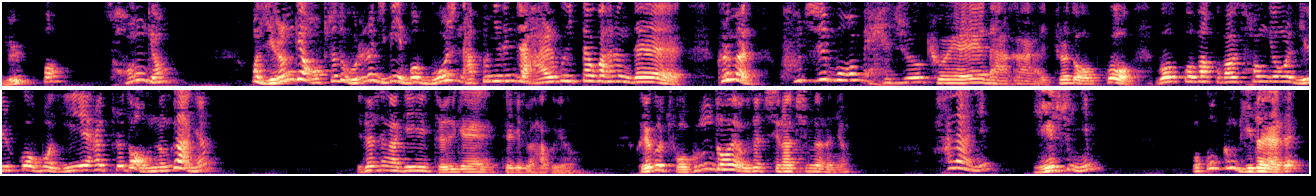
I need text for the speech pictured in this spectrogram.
율법? 성경? 뭐 이런 게 없어도 우리는 이미 뭐 무엇이 나쁜 일인지 알고 있다고 하는데 그러면 굳이 뭐 매주 교회에 나갈 필요도 없고 뭐 꼬박꼬박 성경을 읽고 뭐 이해할 필요도 없는 거 아니야? 이런 생각이 들게 되기도 하고요. 그리고 조금 더 여기서 지나치면은요. 하나님? 예수님? 뭐꼭 믿어야 돼?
